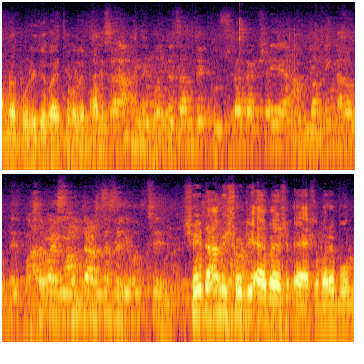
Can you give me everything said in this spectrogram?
আমরা বলি যে হয়তো বলে ভালো। আপনি মানে সেটা আমি সঠিক একেবারে বলব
